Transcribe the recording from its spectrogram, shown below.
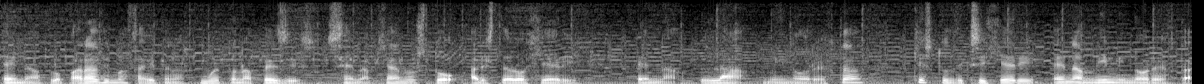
Ένα απλό παράδειγμα θα ήταν ας πούμε το να παίζεις σε ένα πιάνο στο αριστερό χέρι ένα λα μινόρε 7 και στο δεξί χέρι ένα μι μινόρε 7.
